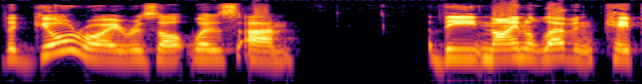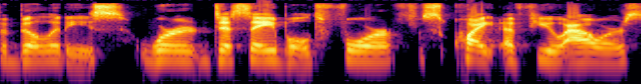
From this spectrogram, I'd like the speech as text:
The Gilroy result was. Um, the 9 11 capabilities were disabled for quite a few hours.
